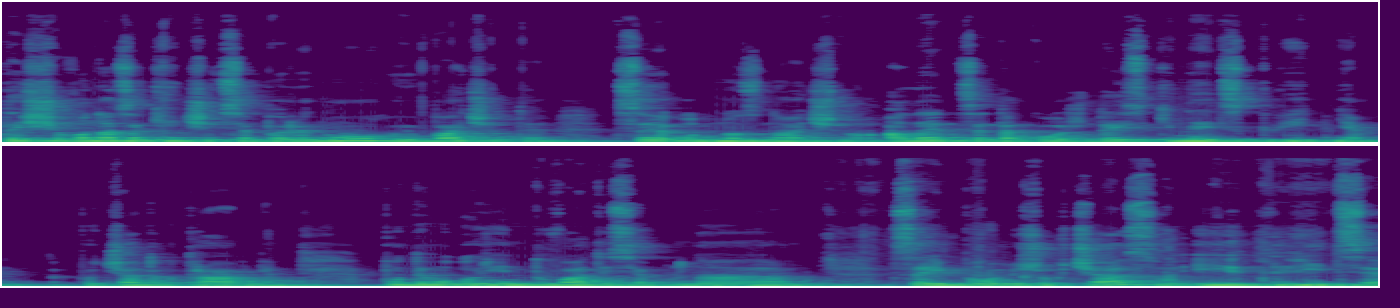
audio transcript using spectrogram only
Те, що вона закінчиться перемогою, бачите, це однозначно. Але це також десь кінець квітня, початок травня. Будемо орієнтуватися на цей проміжок часу. І дивіться,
